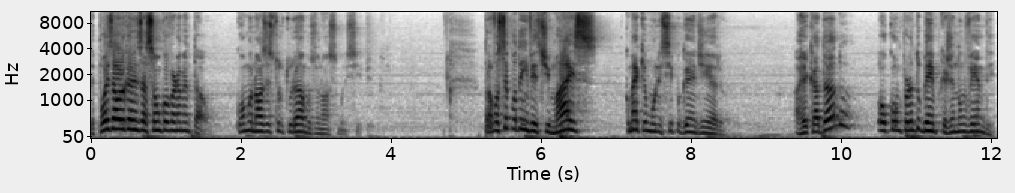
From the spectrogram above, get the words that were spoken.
Depois a organização governamental como nós estruturamos o nosso município. Para você poder investir mais, como é que o município ganha dinheiro? Arrecadando ou comprando bem, porque a gente não vende.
